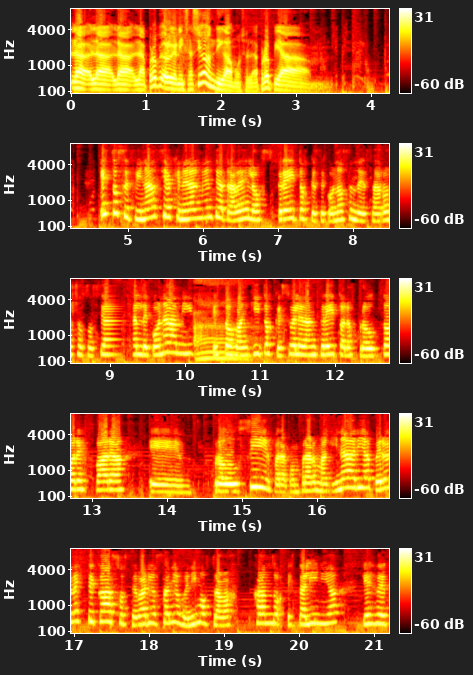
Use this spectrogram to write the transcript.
la, la, la, propia organización, digamos, la propia... Esto se financia generalmente a través de los créditos que se conocen de desarrollo social de Konami, ah. estos banquitos que suelen dar crédito a los productores para eh, producir, para comprar maquinaria, pero en este caso hace varios años venimos trabajando esta línea que es de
